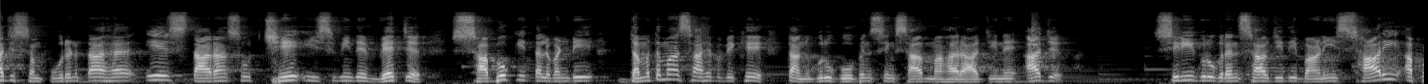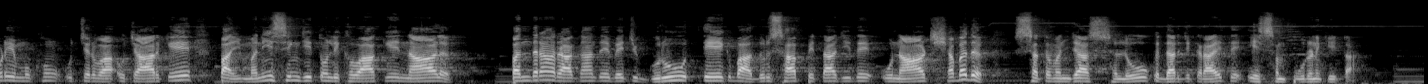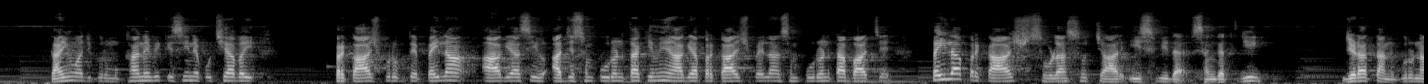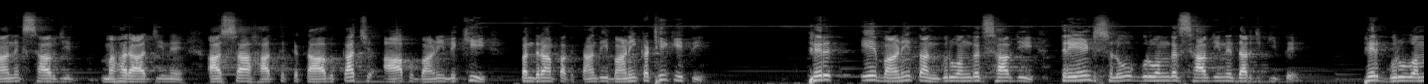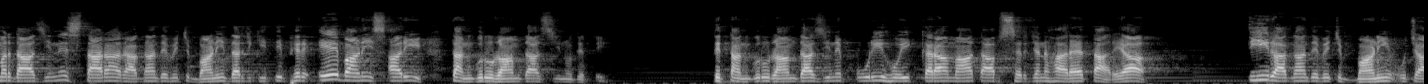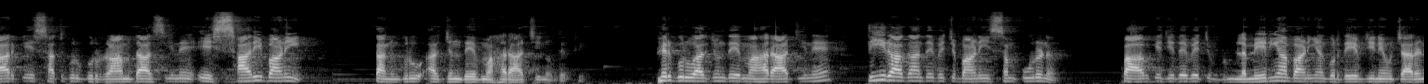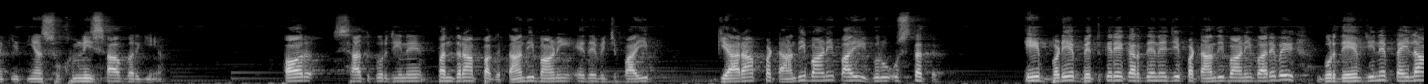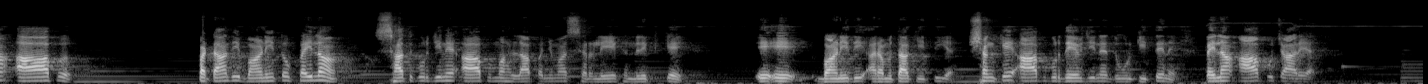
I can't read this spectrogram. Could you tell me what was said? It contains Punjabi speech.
ਅੱਜ ਸੰਪੂਰਨਤਾ ਹੈ, ਇਹ 1706 ਈਸਵੀ ਦੇ ਵਿੱਚ ਸਾਬੋ ਕੀ ਤਲਵੰਡੀ ਦਮਦਮਾ ਸਾਹਿਬ ਵਿਖੇ ਧੰਨ ਗੁਰੂ ਗੋਬਿੰਦ ਸਿੰਘ ਸਾਹਿਬ ਮਹਾਰਾਜ ਜੀ ਨੇ ਅੱਜ ਸ੍ਰੀ ਗੁਰੂ ਗ੍ਰੰਥ ਸਾਹਿਬ ਜੀ ਦੀ ਬਾਣੀ ਸਾਰੀ ਆਪਣੇ ਮੁਖੋਂ ਉਚਰਵਾ, ਉਚਾਰ ਕੇ ਭਾਈ ਮਨੀ ਸਿੰਘ ਜੀ ਤੋਂ ਲਿਖਵਾ ਕੇ ਨਾਲ 15 ਰਾਗਾਂ ਦੇ ਵਿੱਚ ਗੁਰੂ ਤੇਗ ਬਹਾਦਰ ਸਾਹਿਬ ਪਿਤਾ ਜੀ ਦੇ 59 ਸ਼ਬਦ 57 ਸ਼ਲੋਕ ਦਰਜ ਕਰਾਏ ਤੇ ਇਹ ਸੰਪੂਰਨ ਕੀਤਾ। ਤਾਈਓ ਅੱਜ ਗੁਰਮੁਖਾਂ ਨੇ ਵੀ ਕਿਸੇ ਨੇ ਪੁੱਛਿਆ ਬਈ ਪ੍ਰਕਾਸ਼ ਪੁਰਬ ਤੇ ਪਹਿਲਾਂ ਆ ਗਿਆ ਸੀ, ਅੱਜ ਸੰਪੂਰਨਤਾ ਕਿਵੇਂ ਆ ਗਿਆ? ਪ੍ਰਕਾਸ਼ ਪਹਿਲਾਂ, ਸੰਪੂਰਨਤਾ ਬਾਅਦ ਚ। ਪਹਿਲਾ ਪ੍ਰਕਾਸ਼ 1604 ਈਸਵੀ ਦਾ ਸੰਗਤ ਜੀ, ਜਿਹੜਾ ਧੰਨ ਗੁਰੂ ਨਾਨਕ ਸਾਹਿਬ ਜੀ ਮਹਾਰਾਜ ਜੀ ਨੇ ਆਸਾ, ਹੱਥ, ਕਿਤਾਬ, ਕੱਚ, ਆਪ ਬਾਣੀ ਲਿਖੀ 15 ਭਗਤਾਂ ਦੀ ਬਾਣੀ ਇਕੱਠੀ ਕੀਤੀ। ਫਿਰ ਇਹ ਬਾਣੀ ਧੰਨ ਗੁਰੂ ਅੰਗਦ ਸਾਹਿਬ ਜੀ 63 ਸ਼ਲੋਕ ਗੁਰੂ ਅੰਗਦ ਸਾਹਿਬ ਜੀ ਨੇ ਦਰਜ ਕੀਤੇ। ਫਿਰ ਗੁਰੂ ਅਮਰਦਾਸ ਜੀ ਨੇ 17 ਰਾਗਾਂ ਦੇ ਵਿੱਚ ਬਾਣੀ ਦਰਜ ਕੀਤੀ, ਫਿਰ ਇਹ ਬਾਣੀ ਸਾਰੀ ਧੰਨ ਗੁਰੂ ਰਾਮਦਾਸ ਜੀ ਨੂੰ ਦਿੱਤੀ। ਤੇ ਧੰਨ ਗੁਰੂ ਰਾਮਦਾਸ ਜੀ ਨੇ ਪੂਰੀ ਹੋਈ ਕਰਾਮਾਤ ਆਪ ਸਿਰਜਣਹਾਰੈ ਧਾਰਿਆ। 30 ਰਾਗਾਂ ਦੇ ਵਿੱਚ ਬਾਣੀ ਉਚਾਰ ਕੇ ਸਤਿਗੁਰੂ ਗੁਰੂ ਰਾਮਦਾਸ ਜੀ ਨੇ ਇਹ ਸਾਰੀ ਬਾਣੀ ਧੰਨ ਗੁਰੂ ਅਰਜਨ ਦੇਵ ਮਹਾਰਾਜ ਜੀ ਨੂੰ ਦਿੱਤੀ। ਫਿਰ ਗੁਰੂ ਅਰਜਨ ਦੇਵ ਮਹਾਰਾਜ ਜੀ ਨੇ 30 ਰਾਗਾਂ ਦੇ ਵਿੱਚ ਬਾਣੀ ਸੰਪੂਰਨ ਭਾਵ ਕਿ ਜਿਹਦੇ ਵਿੱਚ ਲਮੇਰੀਆਂ ਬਾਣੀਆਂ ਗੁਰਦੇਵ ਜੀ ਨੇ ਉਚਾਰਨ ਕੀਤੀਆਂ, ਸੁਖਮਨੀ ਸਾਹਿਬ ਵਰਗੀਆਂ। ਔਰ ਸਤਿਗੁਰੂ ਜੀ ਨੇ 15 ਭਗਤਾਂ ਦੀ ਬਾਣੀ ਇਹਦੇ ਵਿੱਚ ਪਾਈ 11 ਭਟਾਂ ਦੀ ਬਾਣੀ ਪਾਈ, ਗੁਰੂ ਉਸਤਤ। ਇਹ ਬੜੇ ਬਿਤਕਰੇ ਕਰਦੇ ਨੇ ਜੀ ਭਟਾਂ ਦੀ ਬਾਣੀ ਬਾਰੇ। ਬਈ ਗੁਰਦੇਵ ਜੀ ਨੇ ਪਹਿਲਾਂ ਆਪ ਭਟਾਂ ਦੀ ਬਾਣੀ ਤੋਂ ਪਹਿਲਾਂ ਸਤਿਗੁਰੂ ਜੀ ਨੇ ਆਪ ਮਹੱਲਾ ਪੰਜਵਾਂ ਸਿਰਲੇਖ ਲਿਖ ਕੇ ਇਹ ਇਹ ਬਾਣੀ ਦੀ ਆਰੰਭਤਾ ਕੀਤੀ ਹੈ। ਸ਼ੰਕੇ ਆਪ ਗੁਰਦੇਵ ਜੀ ਨੇ ਦੂਰ ਕੀਤੇ ਨੇ। ਪਹਿਲਾਂ ਆਪ ਉਚਾਰਿਆ।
